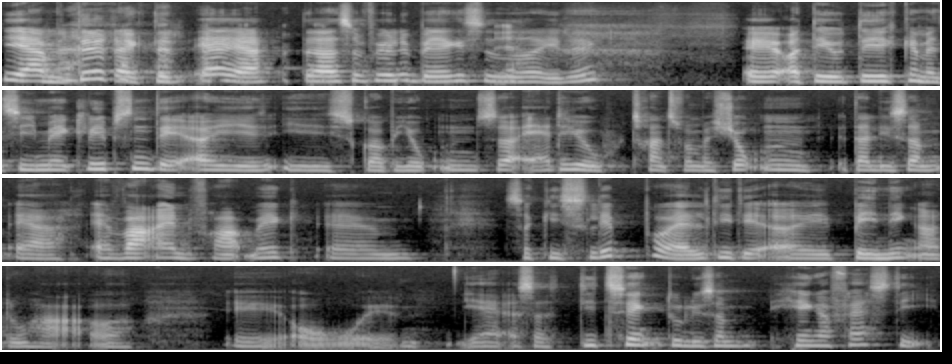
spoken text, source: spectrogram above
Ja, men det er rigtigt. Ja, ja. Der er selvfølgelig begge sider ja. i det. Ikke? Øh, og det er jo det, kan man sige, med eklipsen der i, i skorpionen, så er det jo transformationen, der ligesom er, er vejen frem. Ikke? Øhm, så giv slip på alle de der øh, bindinger, du har, og, øh, og øh, ja, altså de ting, du ligesom hænger fast i,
